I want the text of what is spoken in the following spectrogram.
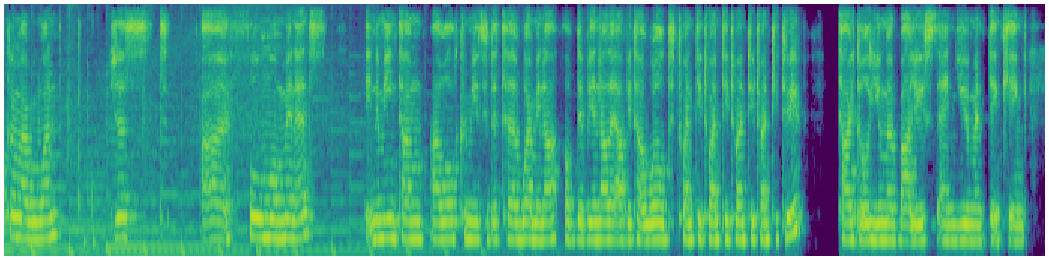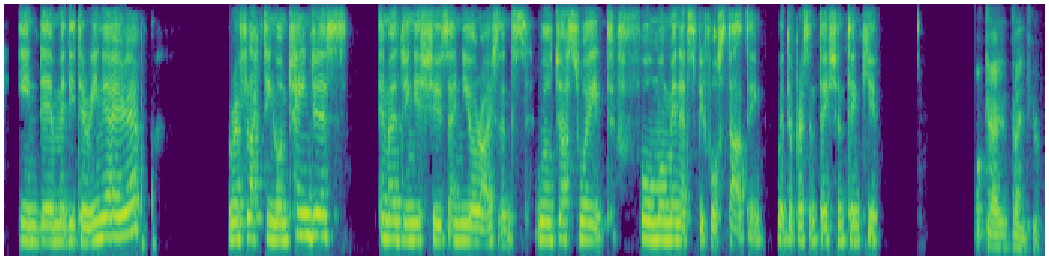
welcome everyone. Just uh, four more minutes. In the meantime, I welcome you to the third webinar of the Biennale Habitat World 2020-2022, titled Human Values and Human Thinking in the Mediterranean Area, reflecting on changes, emerging issues and new horizons. We'll just wait four more minutes before starting with the presentation. Thank you. Okay, thank you.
